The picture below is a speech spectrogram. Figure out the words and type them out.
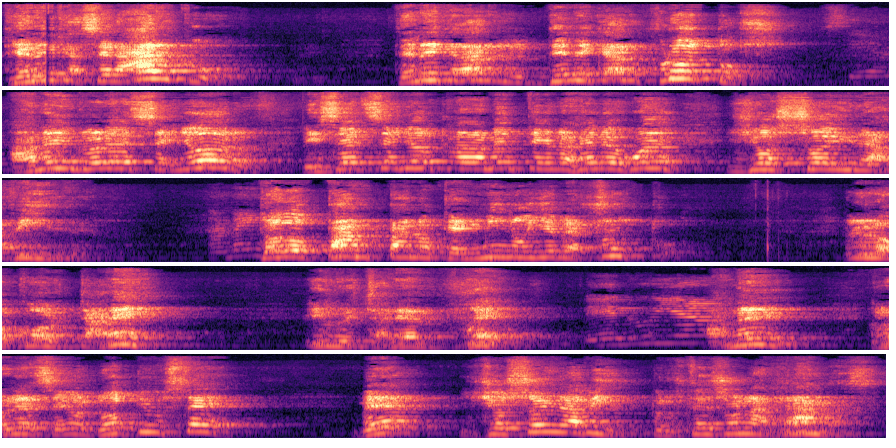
Tiene que hacer algo. Tiene que dar, tiene que dar frutos. Amén, gloria al Señor. Dice el Señor claramente en el Evangelio de Juan, yo soy la vid. Todo pámpano que en mí no lleve fruto, lo cortaré y lo echaré al fuego. Aleluya. Amén. Gloria al Señor. Note usted. Vea, yo soy la vid, pero ustedes son las ramas.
